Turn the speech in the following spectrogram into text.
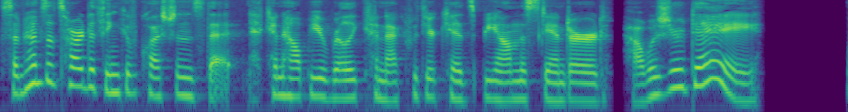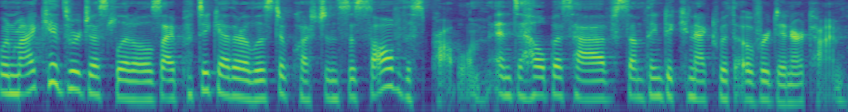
sometimes it's hard to think of questions that can help you really connect with your kids beyond the standard, How was your day? When my kids were just littles, I put together a list of questions to solve this problem and to help us have something to connect with over dinner time.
